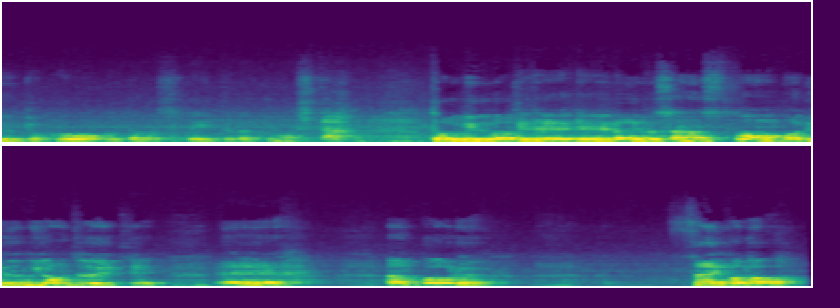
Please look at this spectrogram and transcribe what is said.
という曲を歌わせていただきました。というわけで、えー、ライブサンストーンボリューム41、えー、アンコール最後の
